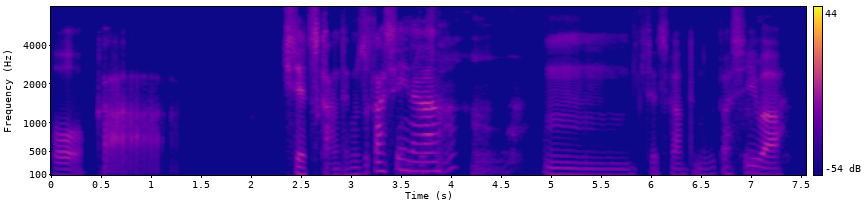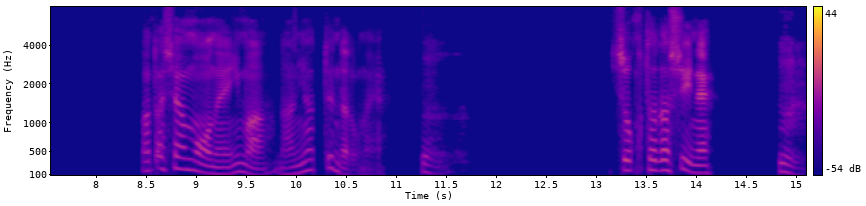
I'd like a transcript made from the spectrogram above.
そうか。季節感って難しいな。うん、季節感って難しいわ。私はもうね、今、何やってんだろうね。うん。規則正しいね。うん。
